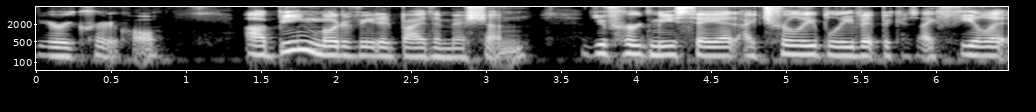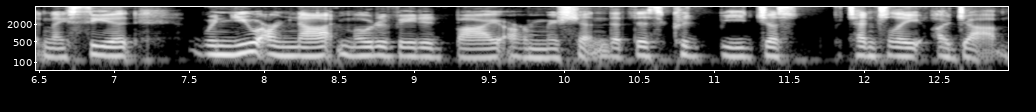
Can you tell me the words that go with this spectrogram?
very critical. Uh, being motivated by the mission. You've heard me say it. I truly believe it because I feel it and I see it. When you are not motivated by our mission, that this could be just potentially a job,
